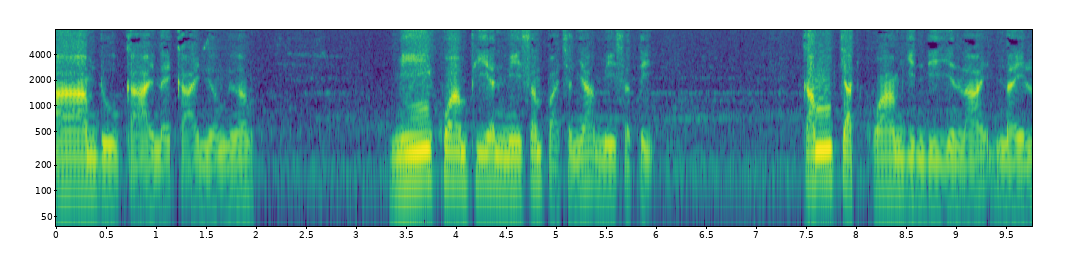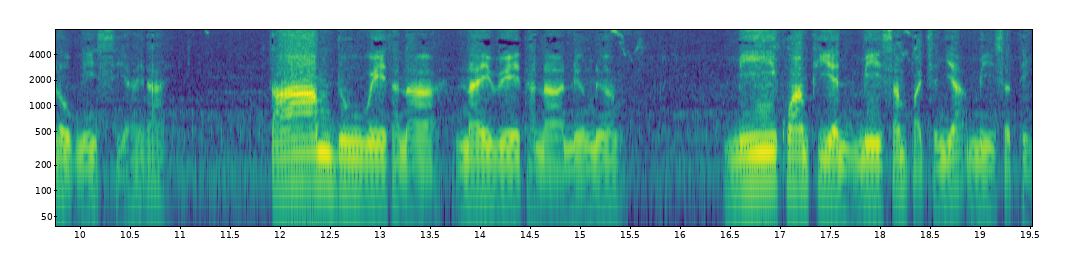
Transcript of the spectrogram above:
ตามดูกายในกายเนืองเนืองมีความเพียรมีสัมปชัญญะมีสติกำจัดความยินดียินร้ายในโลกนี้เสียให้ได้ ตามดูเวทนาในเวทนาเนืองเนือง มีความเพียรมีสัมปชัญญะมีสติ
